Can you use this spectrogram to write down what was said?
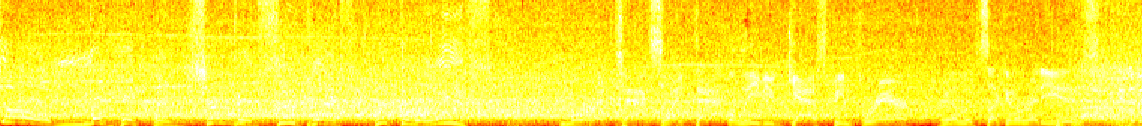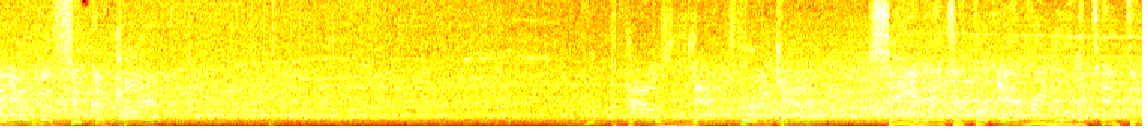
Oh, man. German suplex with the release. More attacks like that will leave you gasping for air. Yeah, looks like it already is. Into the Yokosuka cutter. That for a counter? Seeing an answer for every move attempted.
